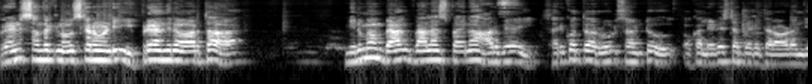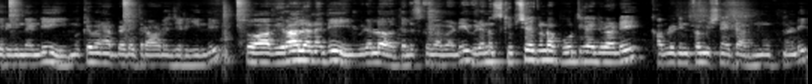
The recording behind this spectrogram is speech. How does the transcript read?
ఫ్రెండ్స్ అందరికీ నమస్కారం అండి. ఇప్పుడే అందిన వార్త మినిమం బ్యాంక్ బ్యాలెన్స్ పైన ఆర్బీఐ సరికొత్త రూల్స్ అంటూ ఒక లేటెస్ట్ అప్డేట్ అయితే రావడం జరిగిందండి. ముఖ్యమైన అప్డేట్ అయితే రావడం జరిగింది. సో ఆ వివరాలు అనేది వీడియోలో తెలుసుకుందామండి. వీడియోను స్కిప్ చేయకుండా పూర్తిగా చూడండి. కంప్లీట్ ఇన్ఫర్మేషన్ అయితే అర్థమవుతుందండి.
